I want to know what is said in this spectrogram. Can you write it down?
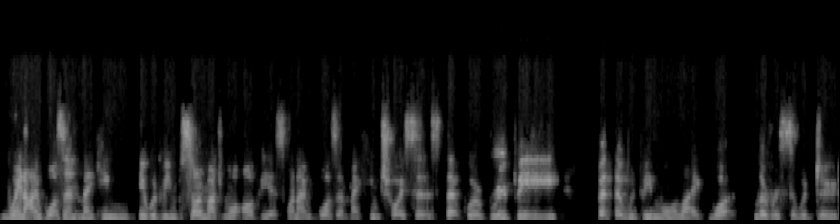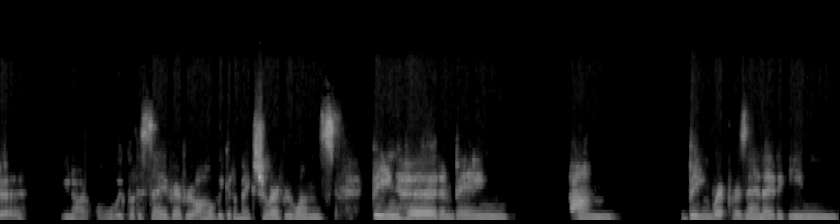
when I wasn't making it would be so much more obvious when I wasn't making choices that were Ruby, but that would be more like what Larissa would do to, you know, oh, we've got to save everyone, oh, we've got to make sure everyone's being heard and being um being represented in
